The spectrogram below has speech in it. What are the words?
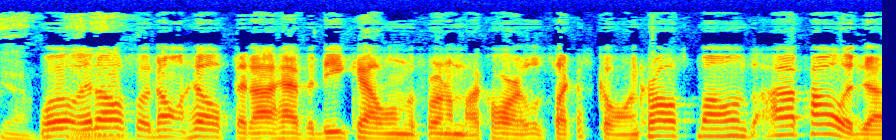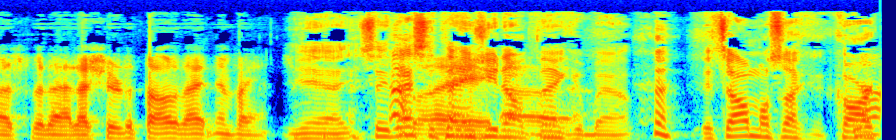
yeah. Well, it also don't help that I have a decal on the front of my car. It looks like a skull and crossbones. I apologize for that. I should have thought of that in advance. Yeah, see, that's the things you don't uh, think about. It's almost like a car No, no.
